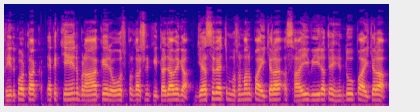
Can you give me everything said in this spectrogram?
ਫਰੀਦਕੋਟ ਤੱਕ ਇੱਕ ਚੇਨ ਬਣਾ ਕੇ ਰੋਸ ਪ੍ਰਦਰਸ਼ਨ ਕੀਤਾ ਜਾਵੇਗਾ, ਜਿਸ ਵਿੱਚ ਮੁਸਲਮਾਨ ਭਾਈਚਾਰਾ, ਈਸਾਈ ਵੀਰ ਅਤੇ ਹਿੰਦੂ ਭਾਈਚਾਰਾ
